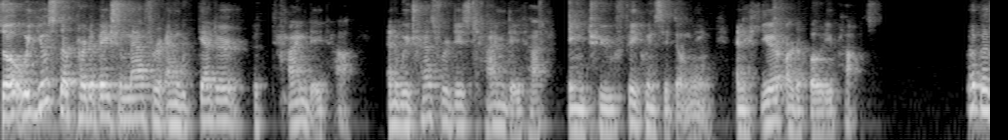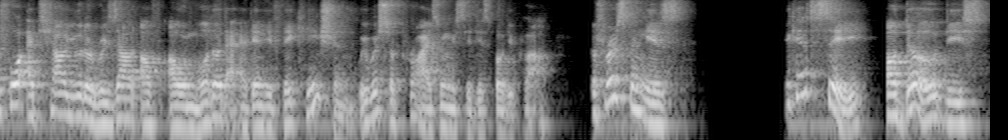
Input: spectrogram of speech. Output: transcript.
So we use the perturbation method and we gather the time data and we transfer this time data into frequency domain. And here are the Bode plots. But before I tell you the result of our model identification, we were surprised when we see this Bode plot. The first thing is, you can see, although these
